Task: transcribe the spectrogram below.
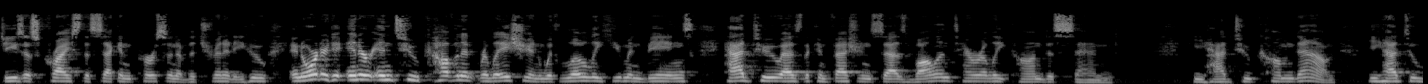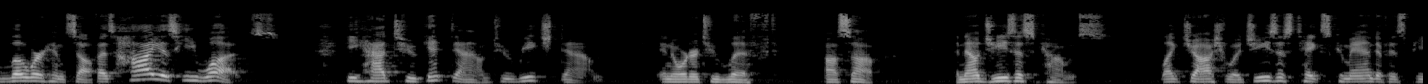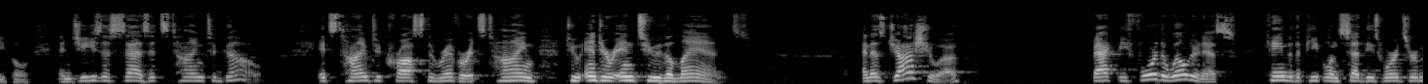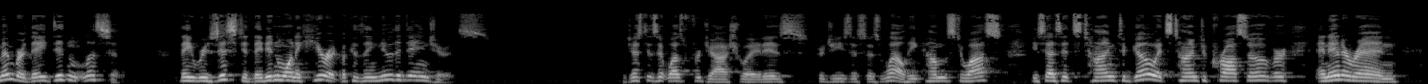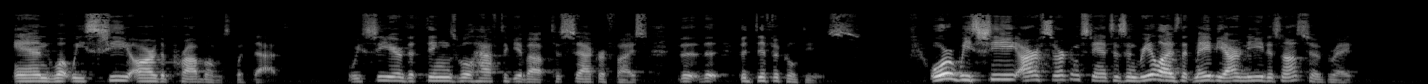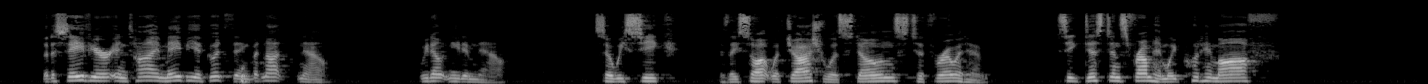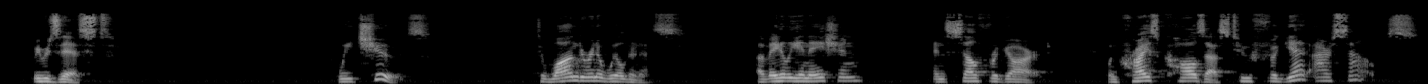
Jesus Christ, the second person of the Trinity, who, in order to enter into covenant relation with lowly human beings, had to, as the confession says, voluntarily condescend. He had to come down he had to lower himself. As high as he was, he had to get down, to reach down in order to lift us up. And now Jesus comes. Like Joshua, Jesus takes command of his people and Jesus says it's time to go. It's time to cross the river. It's time to enter into the land. And as Joshua, back before the wilderness, came to the people and said these words, remember, they didn't listen. They resisted. They didn't want to hear it because they knew the dangers. Just as it was for Joshua, it is for Jesus as well. He comes to us. He says it's time to go. It's time to cross over and enter in. And what we see are the problems with that. What we see are the things we'll have to give up to sacrifice, the, the, the difficulties. Or we see our circumstances and realize that maybe our need is not so great that a Savior in time may be a good thing, but not now. We don't need him now. So we seek, as they sought with Joshua, stones to throw at him. Seek distance from him. We put him off. We resist. We choose to wander in a wilderness of alienation and self-regard when Christ calls us to forget ourselves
